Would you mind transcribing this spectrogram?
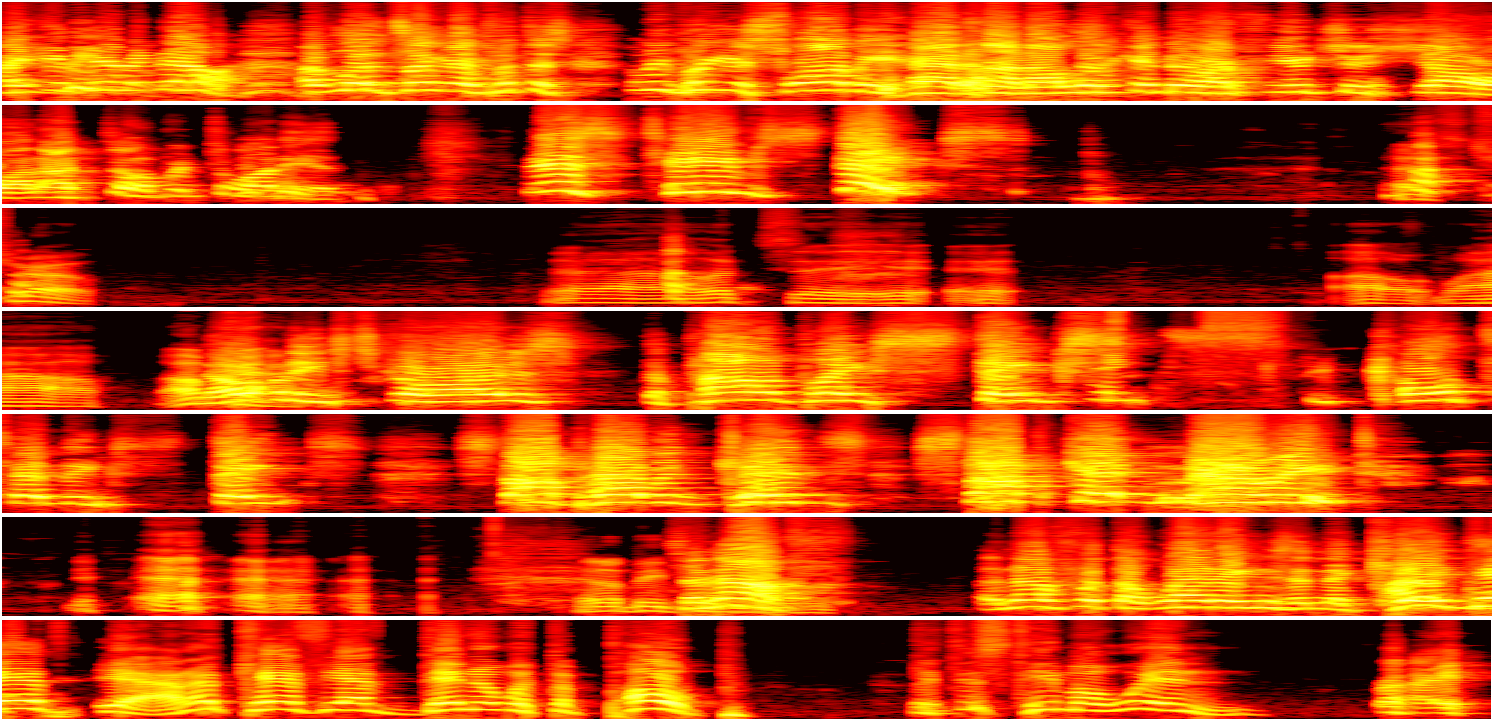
I can hear it now. I'm, it's like I put this. Let me put your Swami hat on. I'll look into our future show on October 20th. This team stinks. That's true. Uh, let's see. Uh, Oh wow. Okay. Nobody scores. The power play stinks. Goaltending stinks. Stop having kids. Stop getting married. It'll be It's pretty enough. Enough with the weddings and the I don't kids. care. If, yeah, I don't care if you have dinner with the Pope. Get this team a win. Right.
